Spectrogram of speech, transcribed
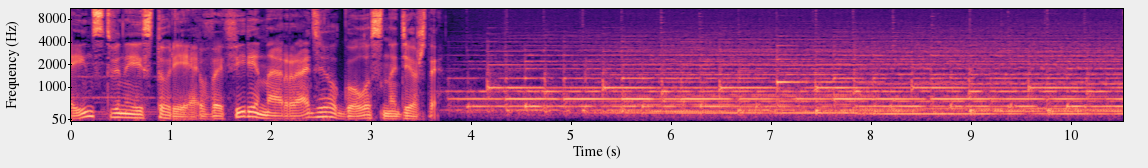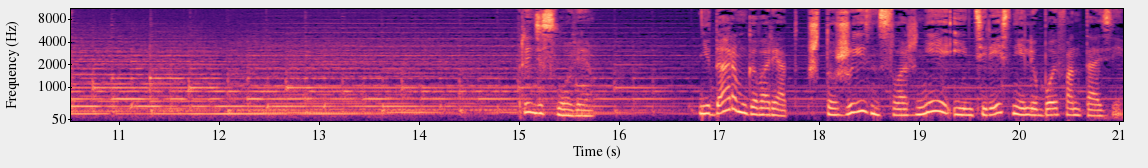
Таинственные истории в эфире на радио «Голос надежды». Предисловие. Недаром говорят, что жизнь сложнее и интереснее любой фантазии.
